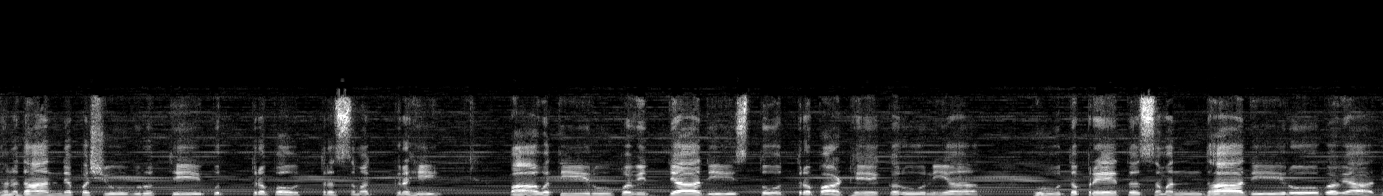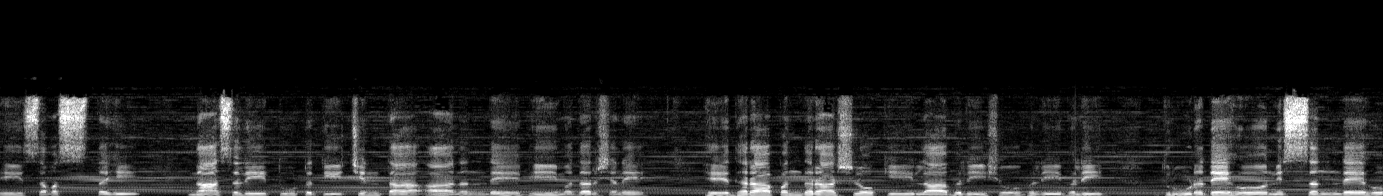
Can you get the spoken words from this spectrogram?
धनधान्य पशु वृद्धी पुत्र पौत्र समग्रही. पावती रूप विद्यादी स्तोत्र पाठे करुनिया. भूत प्रेत संबंधादी रोग व्याधी समस्तही. नासली तुटती चिंता आनंदे भीम दर्शने. हे धरा पन्धरा श्लोकी लाभली लाभलिशोभली बलि दृढदेहो निस्सन्देहो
